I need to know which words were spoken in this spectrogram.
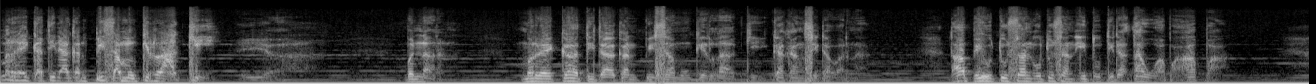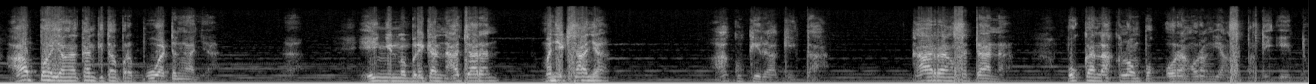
mereka tidak akan bisa mungkir lagi. Benar. Mereka tidak akan bisa mungkir lagi, Kakang Sidawarna. Tapi utusan-utusan itu tidak tahu apa-apa. Apa yang akan kita perbuat dengannya? ingin memberikan ajaran, menyiksanya. Aku kira kita, Karang Sedana, bukanlah kelompok orang-orang yang seperti itu,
